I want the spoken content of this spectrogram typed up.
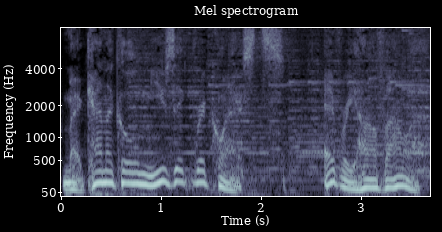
Mechanical music requests every half hour.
